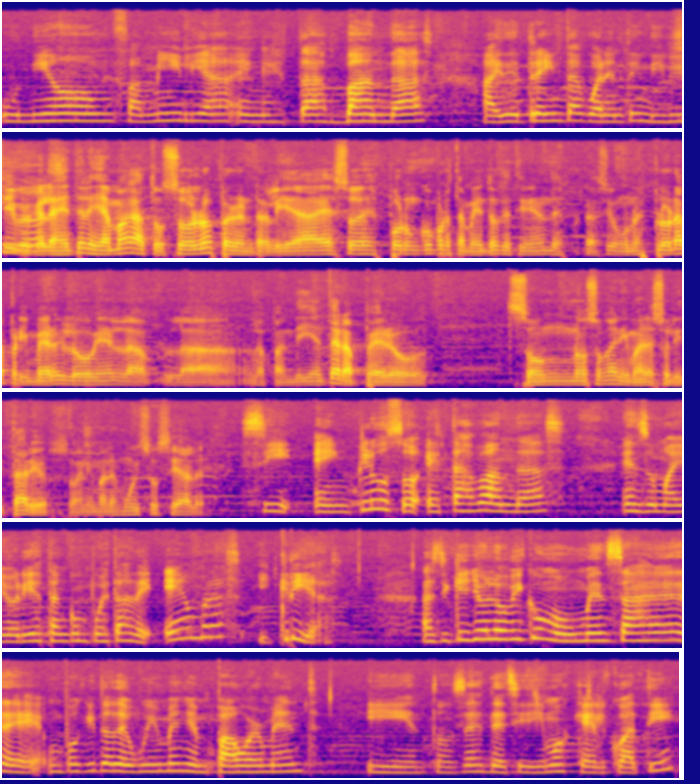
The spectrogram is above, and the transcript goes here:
unión, familia en estas bandas. Hay de 30 a 40 individuos. Sí, porque la gente les llama gatos solos, pero en realidad eso es por un comportamiento que tienen de exploración. Uno explora primero y luego viene la, la, la pandilla entera, pero son, no son animales solitarios, son animales muy sociales. Sí, e incluso estas bandas en su mayoría están compuestas de hembras y crías. Así que yo lo vi como un mensaje de un poquito de women empowerment y entonces decidimos que el cuatí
